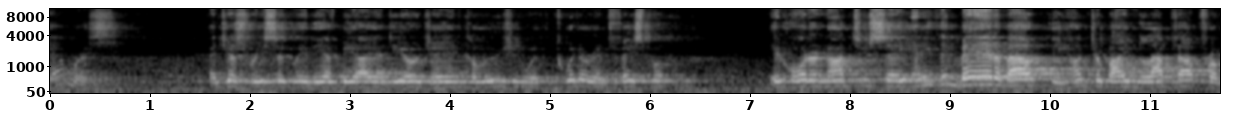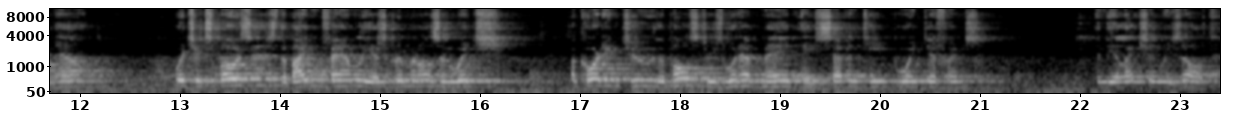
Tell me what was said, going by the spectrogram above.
cameras. And just recently, the FBI and DOJ in collusion with Twitter and Facebook in order not to say anything bad about the Hunter Biden laptop from hell, which exposes the Biden family as criminals and which, according to the pollsters, would have made a 17 point difference in the election result.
